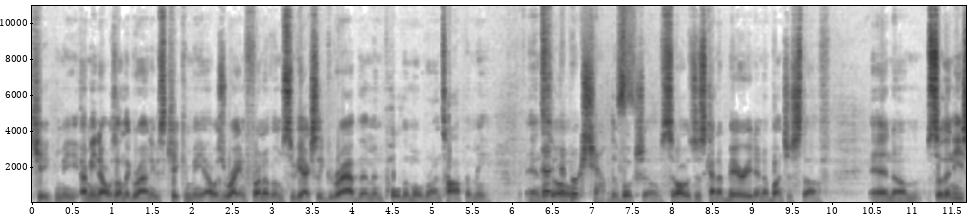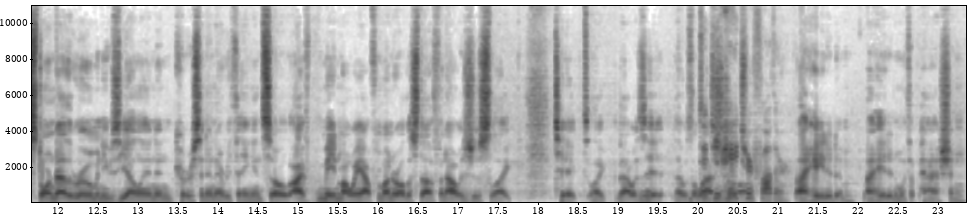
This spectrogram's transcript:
kicked me, I mean, I was on the ground. He was kicking me. I was right in front of him, so he actually grabbed them and pulled them over on top of me. And the, so the bookshelves. The bookshelves. So I was just kind of buried in a bunch of stuff. And um, so then he stormed out of the room and he was yelling and cursing and everything. And so I made my way out from under all the stuff, and I was just like ticked. Like that was it. That was the Did last. Did you hate straw. your father? I hated him. I hated him with a passion.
